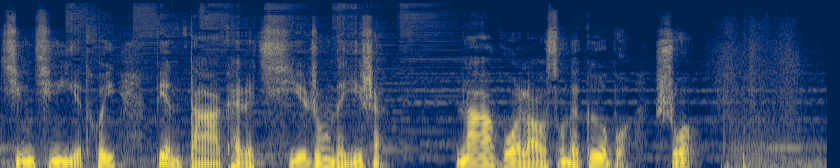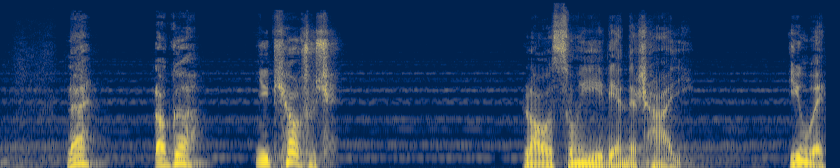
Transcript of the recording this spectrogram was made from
轻轻一推，便打开了其中的一扇，拉过老宋的胳膊说：“来，老哥，你跳出去。”老宋一脸的诧异。因为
